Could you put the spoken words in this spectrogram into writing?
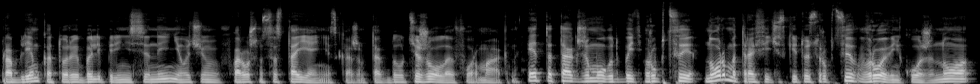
проблем, которые были перенесены не очень в хорошем состоянии, скажем так. Была тяжелая форма акне. Это также могут быть рубцы нормотрофические, то есть рубцы вровень кожи, но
